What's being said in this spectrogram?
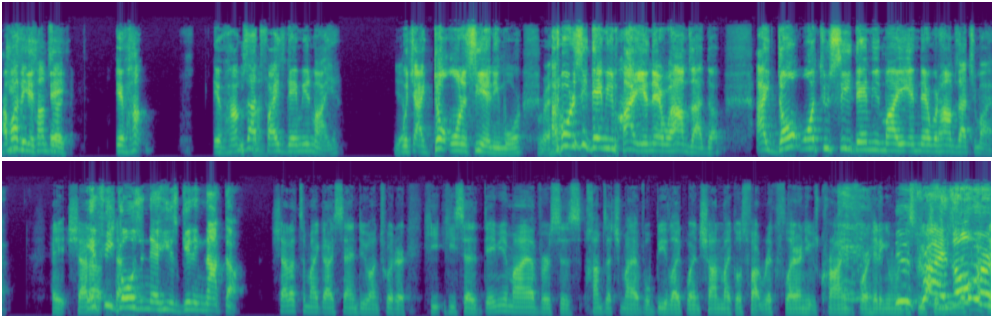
I'm about to get. Hamzat? hey, if Ham, if Hamzat done? fights Demian Maia, Yeah. which I don't want to see anymore. Right. I don't want to see Demian Maia in there with Hamzat, though. I don't want to see Demian Maia in there with Hamzat Shemaya. Hey, shout If out! he shout, goes in there, he is getting knocked out. Shout out to my guy Sandu on Twitter. He he said Demian Maia versus Hamza Chimaev will be like when Shawn Michaels fought Ric Flair and he was crying before hitting him He with was future crying. It's over.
